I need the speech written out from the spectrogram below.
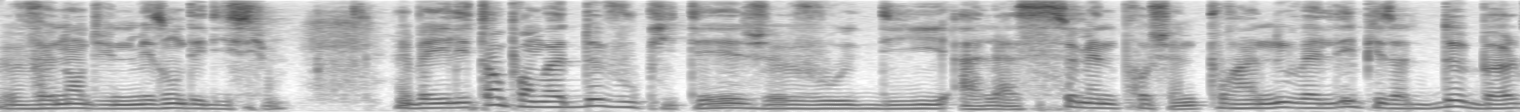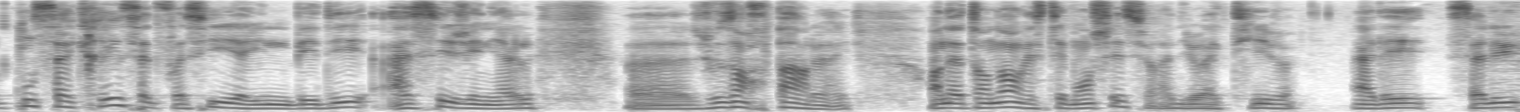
venant d'une maison d'édition. Eh bien, il est temps pour moi de vous quitter. Je vous dis à la semaine prochaine pour un nouvel épisode de Bol consacré cette fois-ci à une BD assez géniale. Euh, je vous en reparlerai. En attendant, restez branchés sur Radioactive. Allez, salut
